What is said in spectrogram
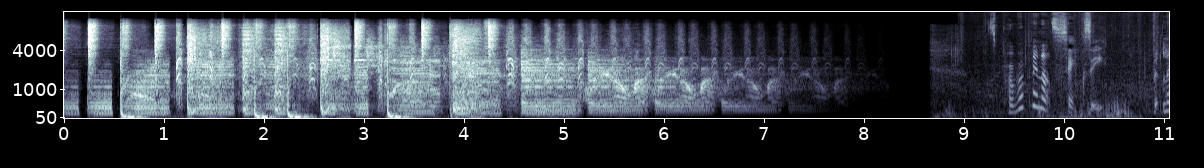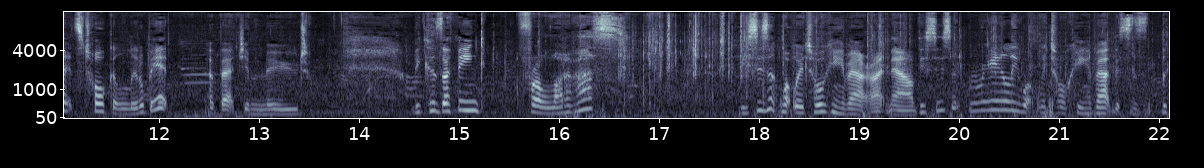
It's probably not sexy, but let's talk a little bit about your mood. Because I think for a lot of us, this isn't what we're talking about right now. This isn't really what we're talking about. This is the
